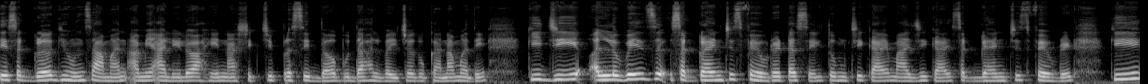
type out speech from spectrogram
ते सगळं घेऊन सामान आम्ही आलेलो आहे नाशिकची प्रसिद्ध बुद्धा हलवाईच्या दुकानामध्ये की जी ऑलवेज सगळ्यांचीच फेवरेट असेल तुमची काय माझी काय सगळ्यांचीच फेवरेट की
